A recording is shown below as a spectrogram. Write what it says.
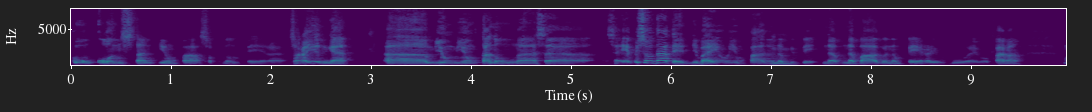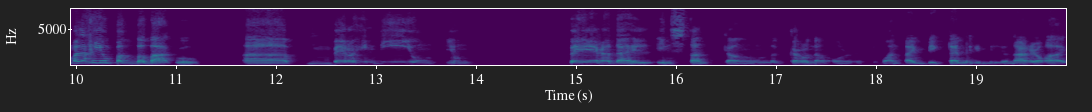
kung constant yung pasok ng pera. Tsaka yun nga, um, yung yung tanong nga sa sa episode natin, 'di ba? Yung yung paano Hmm. na, nabago ng pera yung buhay mo. Parang malaki yung pagbabago. Ah, Mm. pero hindi yung yung pera dahil instant kang nagkaroon ng or one time big time naging milyonaryo ka.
